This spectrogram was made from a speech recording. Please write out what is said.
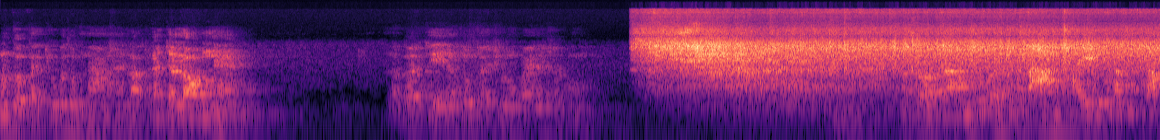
น้ำส้มสายชูผสมน้ำนะเราเราจะลองนะฮะเราก็เทน้ำส้มสายชูลงไปนะครับผมแล้วก็ตามด้วยน้ำตาลไทยนะครับ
